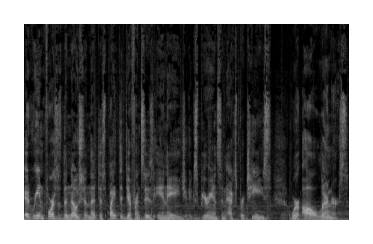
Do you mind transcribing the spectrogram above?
It reinforces the notion that despite the differences in age, experience, and expertise, we're all learners.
